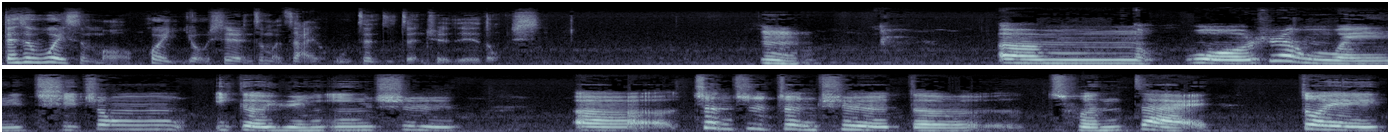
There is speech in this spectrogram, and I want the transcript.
但是为什么会有些人这么在乎政治正确这些东西？嗯嗯，我认为其中一个原因是，呃，政治正确的存在对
